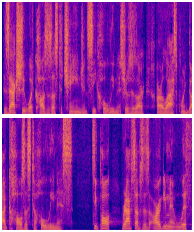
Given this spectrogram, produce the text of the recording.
is actually what causes us to change and seek holiness. This is our, our last point. God calls us to holiness. See, Paul wraps up this argument with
